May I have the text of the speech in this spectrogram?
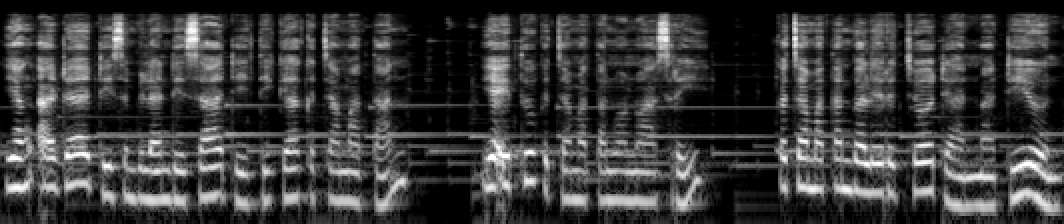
yang ada di sembilan desa di tiga kecamatan yaitu Kecamatan Wonoasri, Kecamatan Balirejo, dan Madiun.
